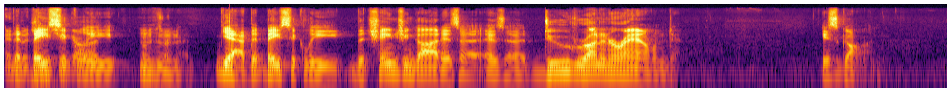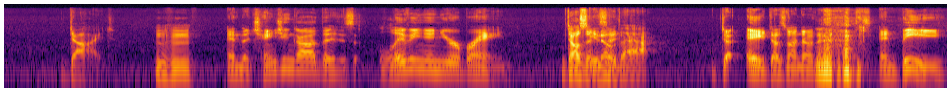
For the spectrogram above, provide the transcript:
And that basically god- oh, sorry, Mhm. go ahead. yeah that basically the changing god as a as a dude running around is gone died. Mm-hmm. And the changing god that is living in your brain Doesn't know that. A does not know that, and B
